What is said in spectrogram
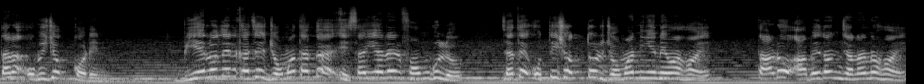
তারা অভিযোগ করেন। বিএলওদের কাছে জমা থাকা এসআইআরের ফর্মগুলো যাতে অতি সত্বর জমা নিয়ে নেওয়া হয়, তারও আবেদন জানানো হয়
